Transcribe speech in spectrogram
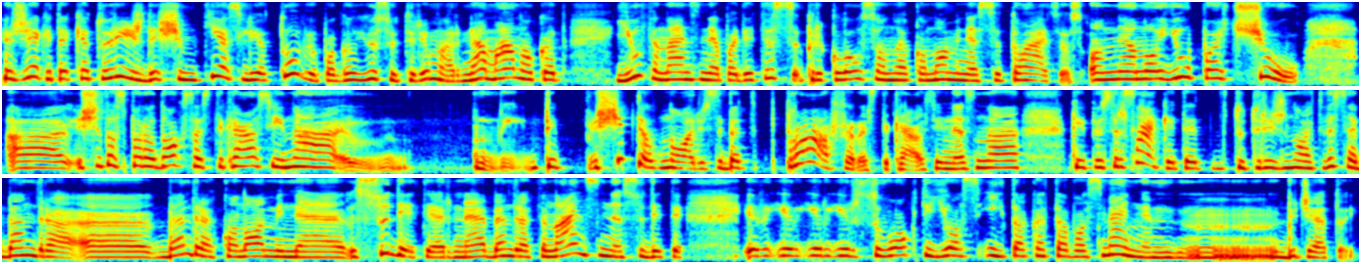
Ir žiūrėkite keturi iš dešimties lietuvių pagal jūsų tyrimą ar ne mano kad jų finansinė padėtis priklauso nuo ekonominės situacijos o ne nuo jų pačių. A šitas paradoksas tikriausiai na taip šyptelt norisi bet pro ašaras tikriausiai nes na kaip jūs ir sakėte tu turi žinot visą bendrą bendrą ekonominę sudėtį ar ne bendrą finansinę sudėtį ir ir ir ir suvokti jos įtaką tavo asmeniniam biudžetui.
